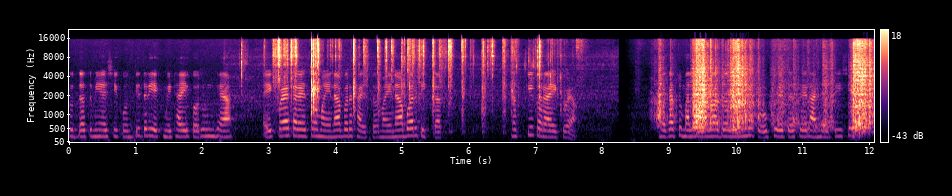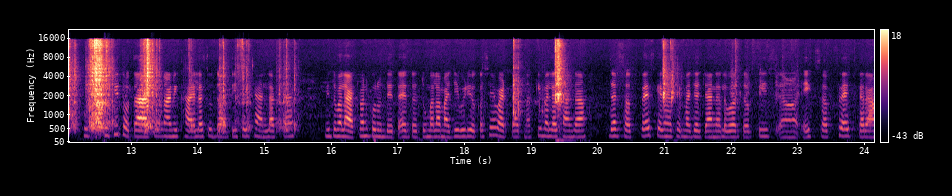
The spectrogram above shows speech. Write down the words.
सुद्धा तुम्ही अशी कोणती तरी एक मिठाई करून घ्या. एक वेळा करायचं महिनाभर खायचं. महिनाभर टिकतात. नक्की करा एक वेळा. बघा तुम्हाला आवाजावरूनच ओळखू येत असेल आणि अतिशय खुशखुशीत होता आतून आणि खायलासुद्धा अतिशय छान लागतात मी तुम्हाला आठवण करून देत आहे. तर तुम्हाला माझे व्हिडिओ कसे वाटतात नक्की मला सांगा. जर सबस्क्राईब केलं नसेल माझ्या चॅनलवर तर प्लीज एक सबस्क्राईब करा.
